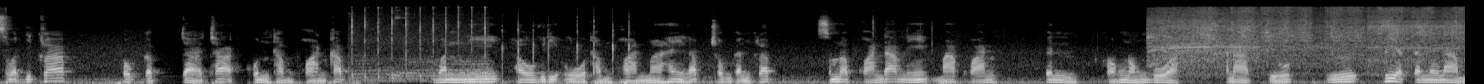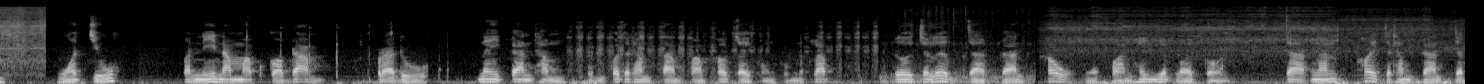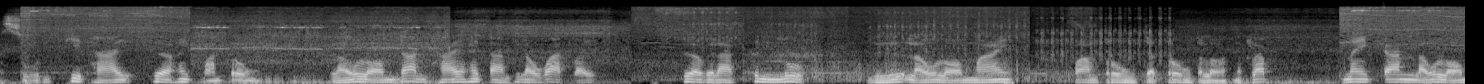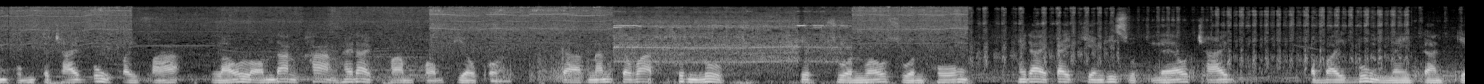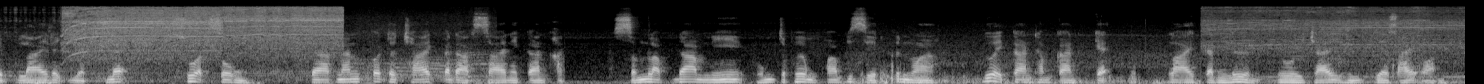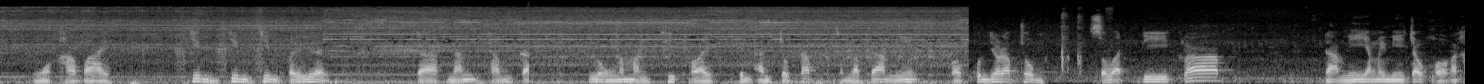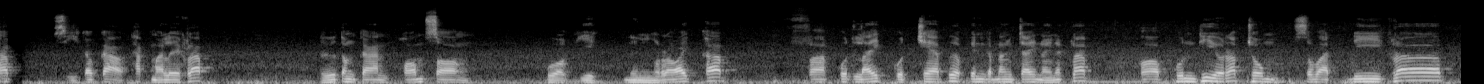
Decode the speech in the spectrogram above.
สวัสดีครับ พบกับจ่าชาติคนทำขวานครับ วันนี้เอาวิดีโอทำขวานมาให้รับชมกันครับสำหรับขวานด้ามนี้มาขวานเป็นของหนองบัว ขนาดจิ๋วหรือเรียกกันในนามหัวจิ๋ววันนี้นำมาประกอบด้ามประดู ในการทำผมก็จะทำตามความเข้าใจของผมนะครับ โดยจะเริ่มจากการเข้าหัวขวานให้เรียบร้อยก่อน จากนั้นค่อยจะทำการจัดศูนย์ที่ท้ายเพื่อให้ขวานตรง เหลาหลอมด้านท้ายให้ตามที่เราวาดไว้ เพื่อเวลาขึ้นลูก หรือเหลาหลอมไม้ ความตรงจะตรงตลอดนะครับ ในการเหลาหลอมผมจะใช้บุ้งไฟฟ้า เหลาหลอมด้านข้างให้ได้ความหอมเพรียวก่อน จากนั้นจะวาดขึ้นลูก เก็บส่วนเว้าส่วนโค้ง ให้ได้ใกล้เคียงที่สุดแล้วใช้ ตะไบบุ้งในการเก็บรายละเอียดและสวดทรง จากนั้นก็จะใช้กระดาษทรายในการขัดสำหรับด้ามนี้ผมจะเพิ่มความพิเศษขึ้นมา ด้วยการทำการแกะลายกันลื่น โดยใช้หินเจียสายอ่อน หัวคาบาย จิ้มจิ้มจิ้มไปเรื่อย จากนั้นทำการลงน้ำมันทิพออยเป็นอันจบครับสำหรับด้ามนี้ขอบคุณที่รับชม สวัสดีครับ ด้ามนี้ยังไม่มีเจ้าของนะครับ 499 ทักมาเลยครับ หรือต้องการพร้อมซองบวกอีก 100 ครับ ฝากกดไลค์กดแชร์เพื่อเป็นกำลังใจหน่อยนะครับ ขอบคุณที่รับชม สวัสดีครับ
